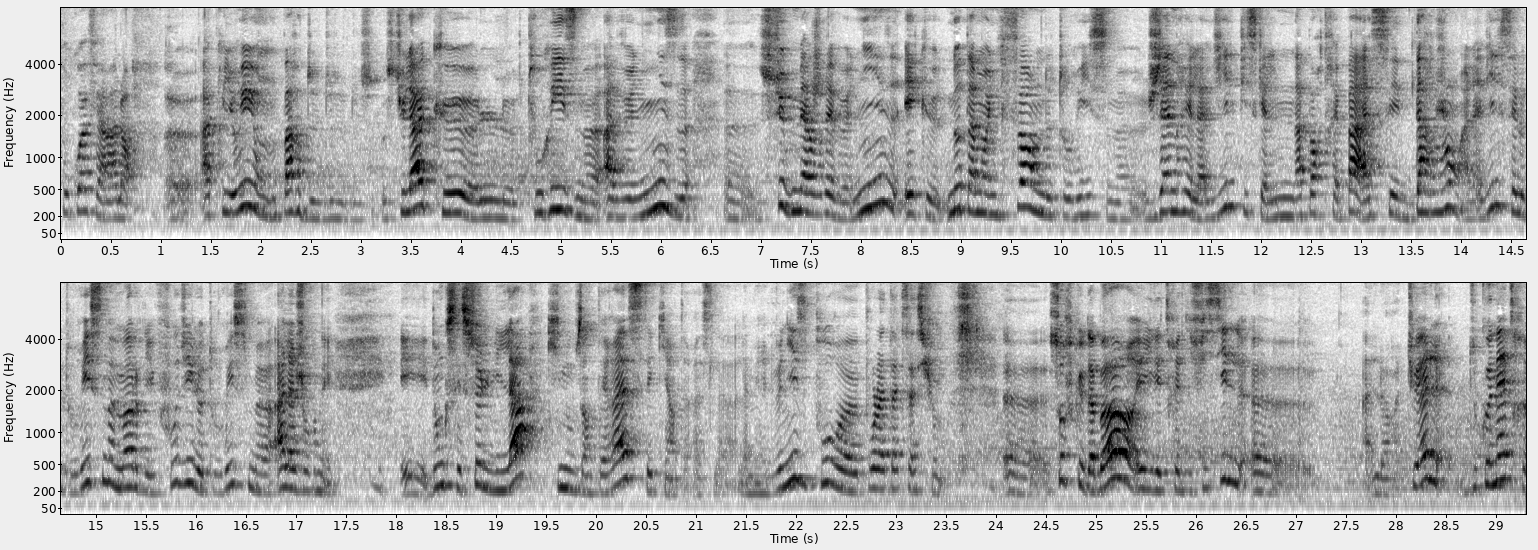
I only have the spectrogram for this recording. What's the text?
Pourquoi faire Alors, euh, a priori, on part de, ce postulat que le tourisme à Venise euh, submergerait Venise et que notamment une forme de tourisme gênerait la ville puisqu'elle n'apporterait pas assez d'argent à la ville, c'est le tourisme mordi fuji, le tourisme à la journée. Et donc c'est celui-là qui nous intéresse et qui intéresse la, mairie de Venise pour, euh, pour la taxation. sauf que d'abord, il est très difficile à l'heure actuelle de connaître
